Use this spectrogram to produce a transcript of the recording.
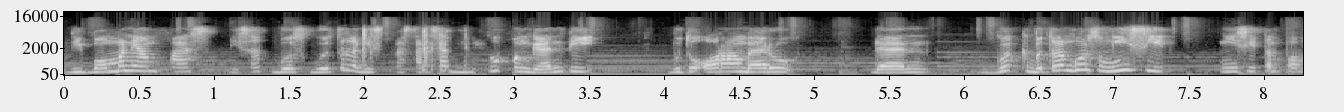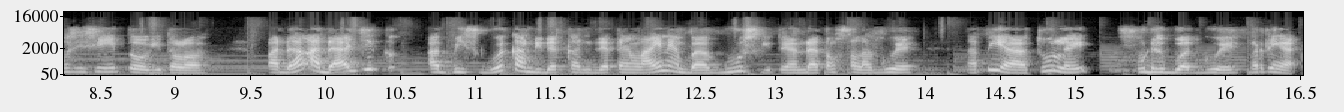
di momen yang pas. Di saat bos gue tuh lagi stres-stresnya butuh pengganti butuh orang baru. Dan gue kebetulan gue langsung ngisi ngisi tempat posisi itu gitu loh. Padahal ada aja abis gue kandidat-kandidat yang lain yang bagus gitu yang datang setelah gue. Tapi ya too late udah buat gue. Ngerti nggak?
